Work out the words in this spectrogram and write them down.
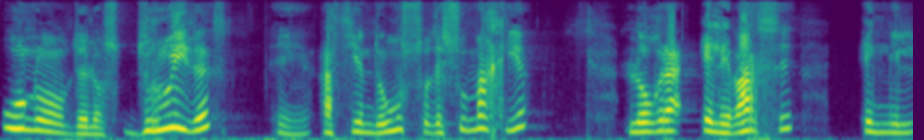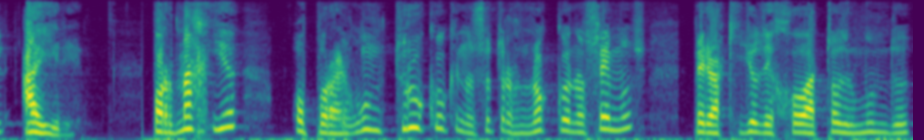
Uno de los druidas, eh, haciendo uso de su magia, logra elevarse en el aire. Por magia o por algún truco que nosotros no conocemos, pero aquello dejó a todo el mundo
